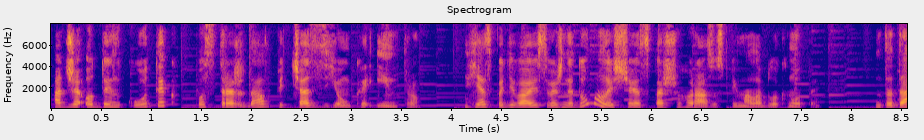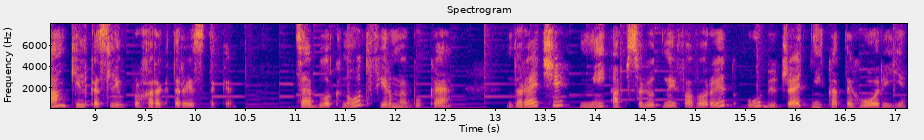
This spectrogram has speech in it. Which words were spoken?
Адже один кутик постраждав під час зйомки інтро. Я сподіваюся, ви ж не думали, що я з першого разу спіймала блокноти. Додам кілька слів про характеристики. Це блокнот фірми Буке. До речі, мій абсолютний фаворит у бюджетній категорії.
